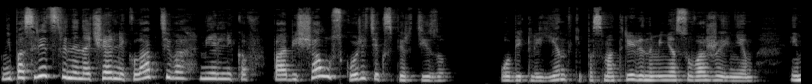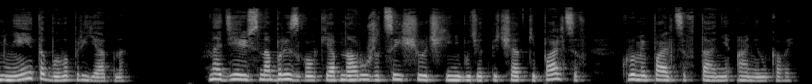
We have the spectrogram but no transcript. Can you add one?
Непосредственный начальник Лаптева, Мельников, пообещал ускорить экспертизу. Обе клиентки посмотрели на меня с уважением, и мне это было приятно. Надеюсь, на брызгалке обнаружатся еще чьи-нибудь отпечатки пальцев, кроме пальцев Тани Анинковой.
